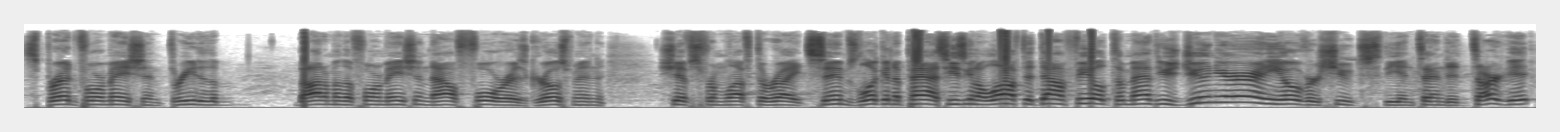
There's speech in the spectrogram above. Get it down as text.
Spread formation, three to the bottom of the formation, now four as Grossman shifts from left to right. Sims looking to pass. He's going to loft it downfield to Matthews Jr., and he overshoots the intended target.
